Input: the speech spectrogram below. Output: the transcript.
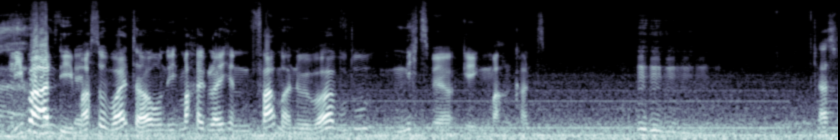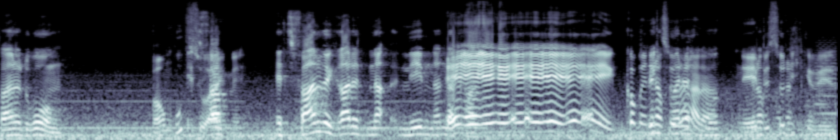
Ah. Lieber Andi, mach so weiter und ich mache gleich ein Fahrmanöver, wo du nichts mehr gegen machen kannst. Das war eine Drohung. Warum hupst Jetzt du fahr- eigentlich? Jetzt fahren wir gerade na- nebeneinander. Ey, ey, ey, ey, ey, ey, ey, ey, komm mir nicht zu nahe. Spur. Nee, bist du nicht gewesen.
